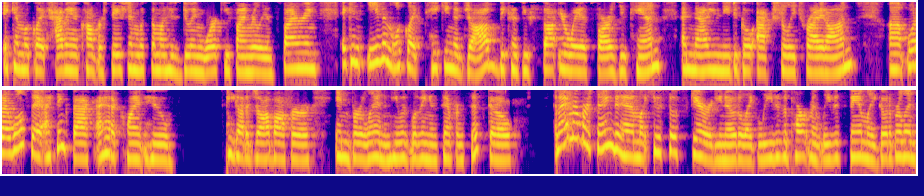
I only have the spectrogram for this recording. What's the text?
It can look like having a conversation with someone who's doing work you find really inspiring. It can even look like taking a job because you've thought your way as far as you can. And now you need to go actually try it on. Um, what I will say, I think back, I had a client who he got a job offer in Berlin and he was living in San Francisco. And I remember saying to him, like, he was so scared, you know, to like leave his apartment, leave his family, go to Berlin.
